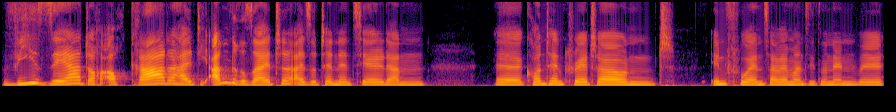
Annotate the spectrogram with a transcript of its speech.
wie sehr doch auch gerade halt die andere Seite, also tendenziell dann äh, Content Creator und Influencer, wenn man sie so nennen will,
